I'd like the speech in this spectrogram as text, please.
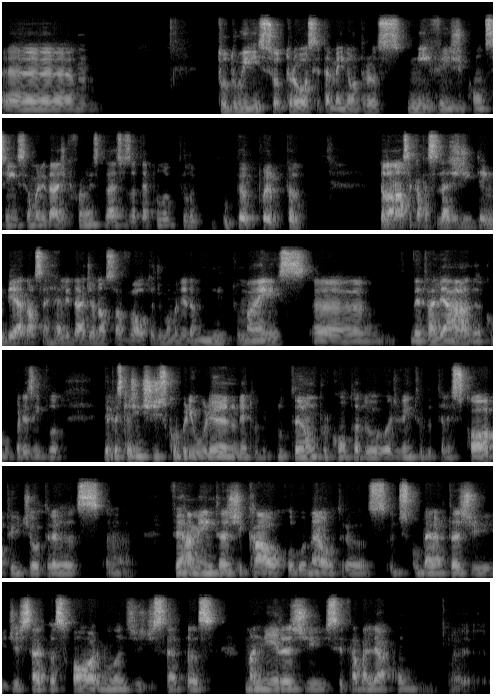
Uh, tudo isso trouxe também outros níveis de consciência da humanidade que foram expressos até pelo, pelo, pelo, pelo, pela nossa capacidade de entender a nossa realidade à nossa volta de uma maneira muito mais uh, detalhada, como, por exemplo, depois que a gente descobriu Urano, Netuno e Plutão por conta do advento do telescópio e de outras uh, ferramentas de cálculo, né, outras descobertas de, de certas fórmulas, de, de certas maneiras de se trabalhar com uh,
